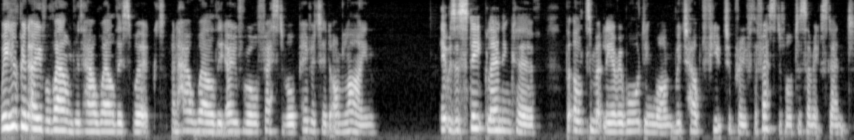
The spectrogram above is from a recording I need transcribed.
We have been overwhelmed with how well this worked and how well the overall festival pivoted online. It was a steep learning curve, but ultimately a rewarding one, which helped future proof the festival to some extent.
